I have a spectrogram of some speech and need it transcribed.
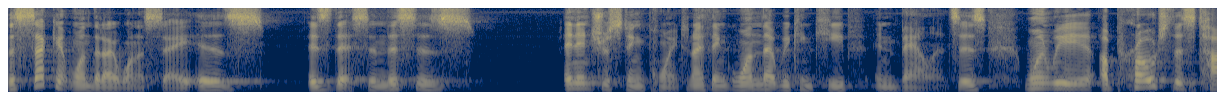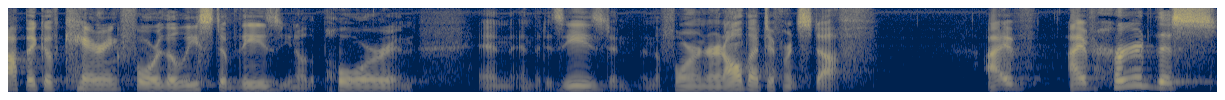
The second one that I want to say is, is this, and this is an interesting point, and I think one that we can keep in balance, is when we approach this topic of caring for the least of these, you know, the poor and, and, and the diseased and, and the foreigner and all that different stuff, I've, I've heard this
